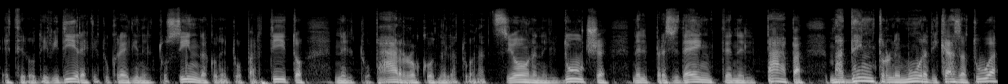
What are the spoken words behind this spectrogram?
e te lo devi dire, che tu credi nel tuo sindaco, nel tuo partito, nel tuo parroco, nella tua nazione, nel duce, nel presidente, nel papa, ma dentro le mura di casa tua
